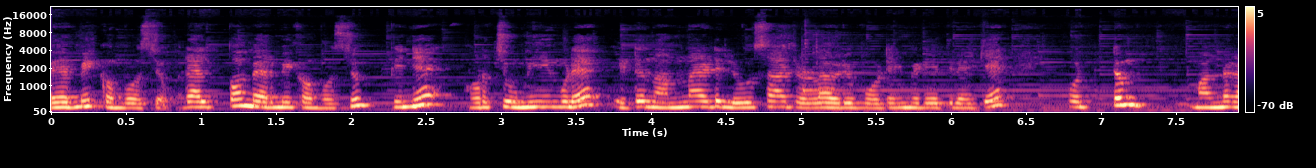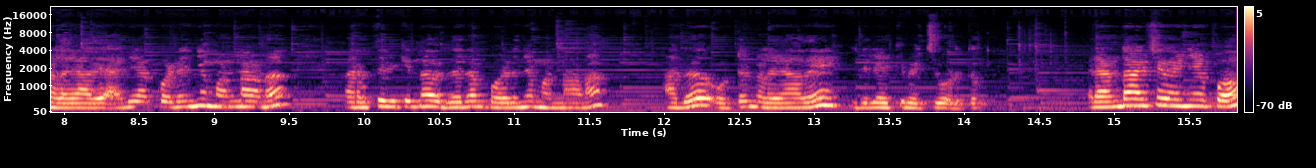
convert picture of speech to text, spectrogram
വെർമി കമ്പോസ്റ്റും ഒരല്പം വെർമി കമ്പോസ്റ്റും പിന്നെ കുറച്ച് ഉമിയും കൂടെ ഇട്ട് നന്നായിട്ട് ലൂസായിട്ടുള്ള ഒരു പോട്ടിംഗ് മീഡിയത്തിലേക്ക് ഒട്ടും മണ്ണ് കളയാതെ അല്ലെങ്കിൽ ആ കുഴഞ്ഞ മണ്ണാണ് കറുത്തിരിക്കുന്ന ഒരുതരം കുഴഞ്ഞ മണ്ണാണ് അത് ഒട്ടും കളയാതെ ഇതിലേക്ക് വെച്ച് കൊടുത്തു. രണ്ടാഴ്ച കഴിഞ്ഞപ്പോൾ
